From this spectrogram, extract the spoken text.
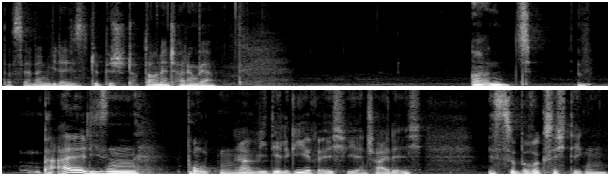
Das ja dann wieder diese typische Top-Down-Entscheidung wäre. Und bei all diesen Punkten, ja, wie delegiere ich, wie entscheide ich, ist zu berücksichtigen,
